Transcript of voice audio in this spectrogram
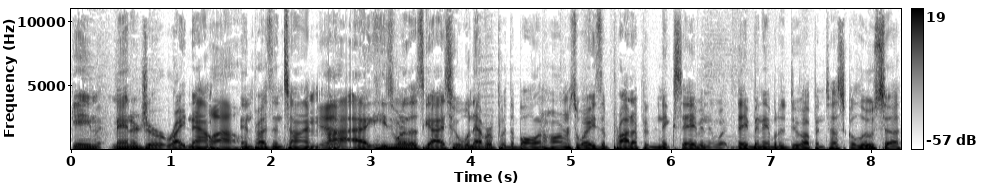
game manager right now. Wow. In present time. Yeah. Uh, I, he's one of those guys who will never put the ball in harm's way. He's a product of Nick Saban and what they've been able to do up in Tuscaloosa.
